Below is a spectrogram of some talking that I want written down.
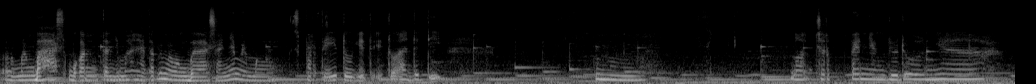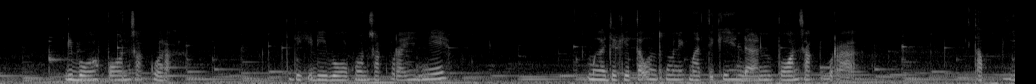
eh, memang bahas bukan terjemahannya tapi memang bahasanya memang seperti itu gitu. Itu ada di hmm, not cerpen yang judulnya di bawah pohon sakura. Jadi di bawah pohon sakura ini mengajak kita untuk menikmati keindahan pohon sakura. Tapi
